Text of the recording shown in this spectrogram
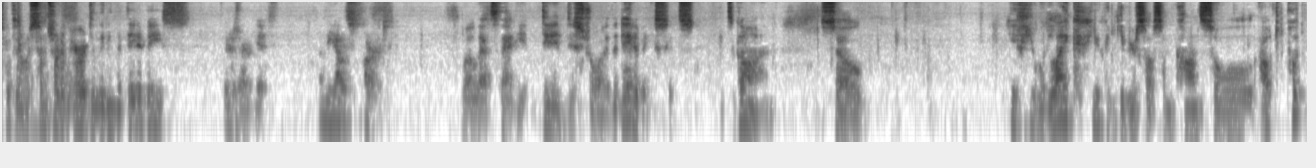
So if there was some sort of error deleting the database, there's our if. And the else part, well, that's that it did destroy the database. It's it's gone. So if you would like, you could give yourself some console output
